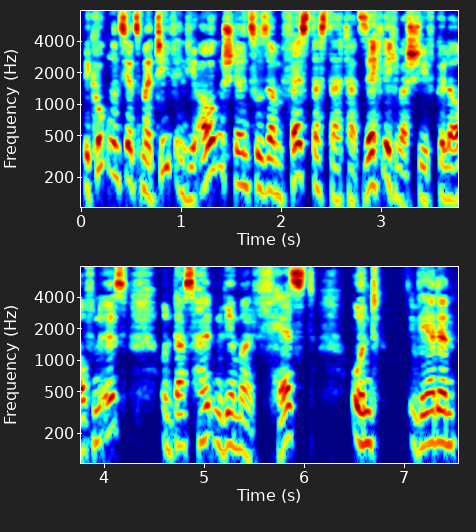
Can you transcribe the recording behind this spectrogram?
Wir gucken uns jetzt mal tief in die Augen, stellen zusammen fest, dass da tatsächlich was schiefgelaufen ist und das halten wir mal fest und werden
